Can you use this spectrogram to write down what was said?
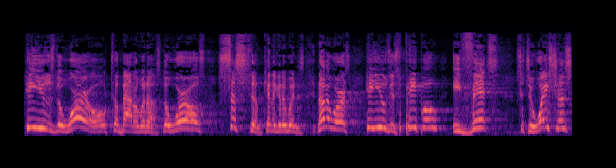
he uses the world to battle with us. The world's system. Can I get a witness? In other words, he uses people, events, situations,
